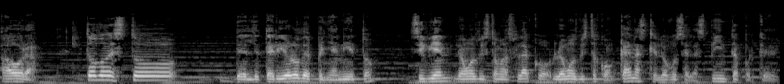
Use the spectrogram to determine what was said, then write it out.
Ahora, todo esto del deterioro de Peña Nieto si bien lo hemos visto más flaco, lo hemos visto con canas que luego se las pinta porque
